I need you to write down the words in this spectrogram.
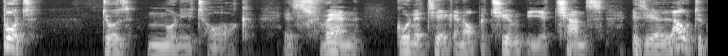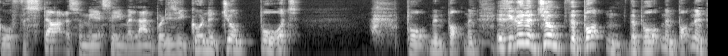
But does money talk? Is Sven going to take an opportunity, a chance? Is he allowed to go for starters from AC Milan, but is he going to jump boat? Boatman, Botman. Is he going to jump the bottom, the Boatman, Botman,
